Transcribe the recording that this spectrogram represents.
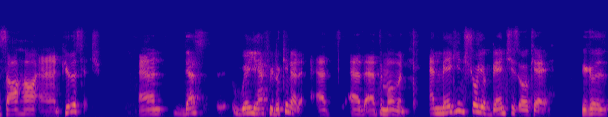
Zaha and Pulisic. And that's where you have to be looking at at, at at the moment. And making sure your bench is okay. Because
